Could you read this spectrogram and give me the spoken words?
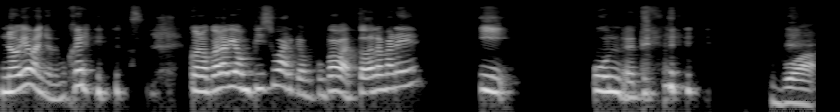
no había baño de mujeres. Con lo cual había un pisuar que ocupaba toda la pared y un retrete. Buah.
